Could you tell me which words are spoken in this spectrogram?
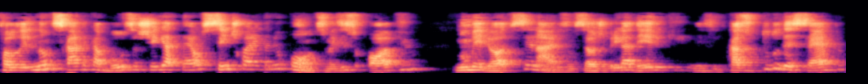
falou ele não descarta que a bolsa chegue até os 140 mil pontos, mas isso, óbvio, no melhor dos cenários, no céu de brigadeiro, que, enfim, caso tudo dê certo,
